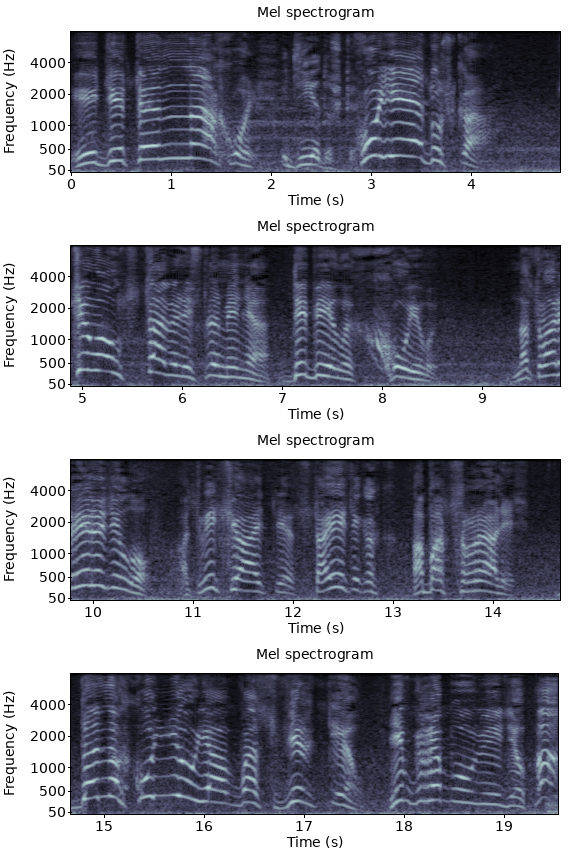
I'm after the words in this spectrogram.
Иди ты нахуй! Дедушка. Хуедушка! Чего уставились на меня, дебилы хуевы? Натворили делов? Отвечайте. Стоите, как обосрались. Да нахую я вас вертел и в гробу видел. А?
